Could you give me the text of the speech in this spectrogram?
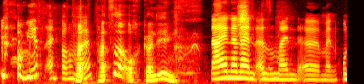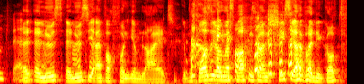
ich probiere es einfach mal. Pat Patzer? Auch kein Ding. Nein, nein, nein, also mein, äh, mein Grundwert. Er, er, löst, er löst sie einfach von ihrem Leid. Bevor sie irgendwas machen kann, schießt sie einfach in den Kopf.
